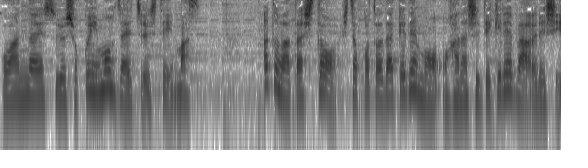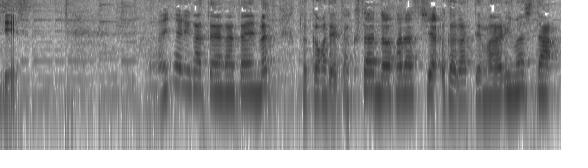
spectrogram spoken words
ご案内する職員も在中しています。あと私と一言だけでもお話しできれば嬉しいです。はいありがとうございます。ここまでたくさんのお話を伺ってまいりました。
